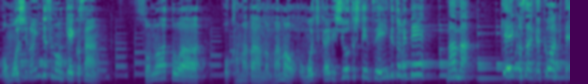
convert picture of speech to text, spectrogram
面白いんですもん、恵子さん。その後は、オカマバーのママをお持ち帰りしようとして全員で止めて、ママ恵子さんが怖くて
